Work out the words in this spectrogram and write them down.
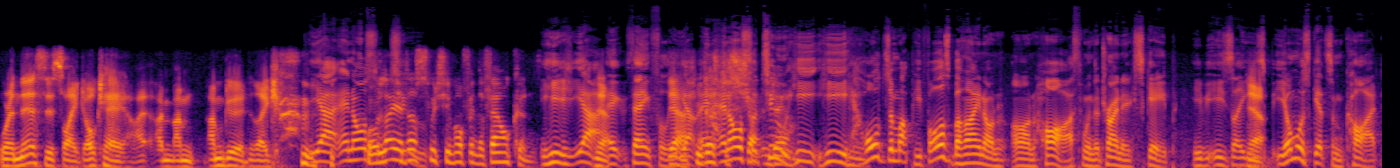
Where in this, it's like, okay, I, I'm I'm I'm good. Like, yeah, and also well, Leia too, does switch him off in the Falcon. He yeah, Yeah. eh, thankfully Yeah. yeah, She and, and also too he he holds him up. He falls behind on on Hoth when they're trying to escape. He, he's like Yeah. he's, he almost gets him caught.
